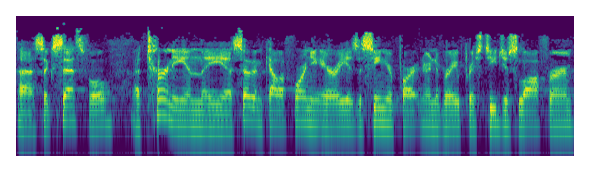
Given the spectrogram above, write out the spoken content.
uh, successful attorney in the uh, Southern California area, is a senior partner in a very prestigious law firm,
